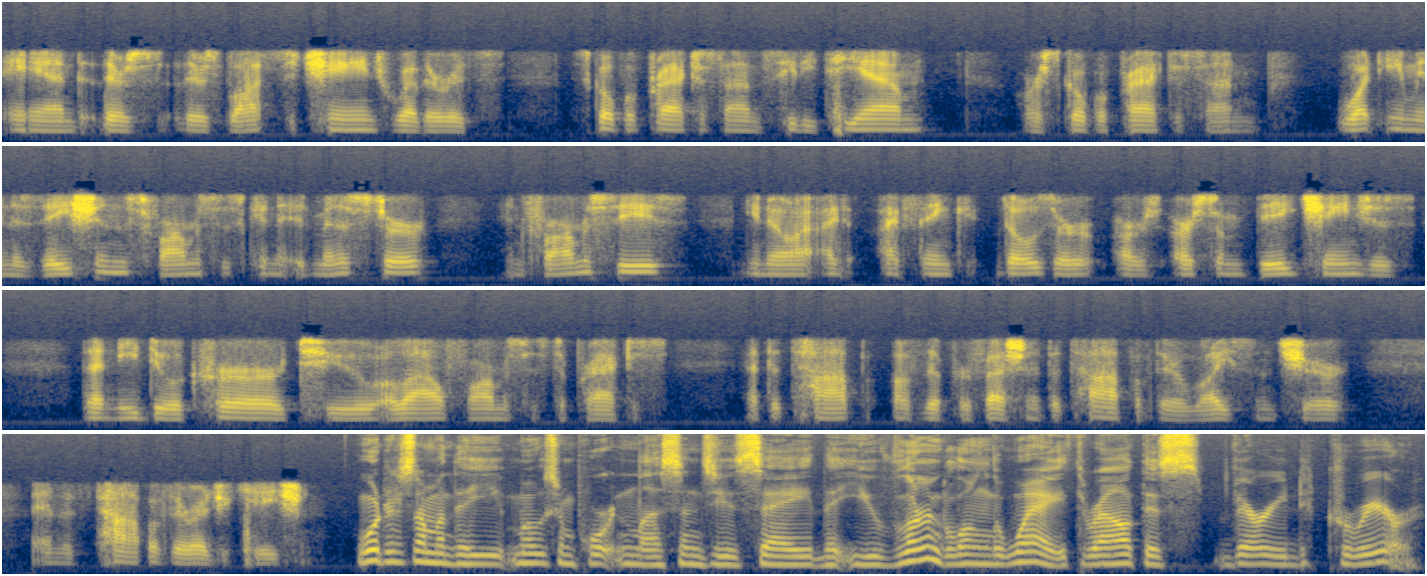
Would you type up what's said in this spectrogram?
and there's there's lots to change, whether it's scope of practice on CDTM or scope of practice on what immunizations pharmacists can administer in pharmacies. You know, I I think those are are, are some big changes that need to occur to allow pharmacists to practice at the top of the profession, at the top of their licensure, and at the top of their education. What are some of the most important lessons you say that you've learned along the way throughout this varied career?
